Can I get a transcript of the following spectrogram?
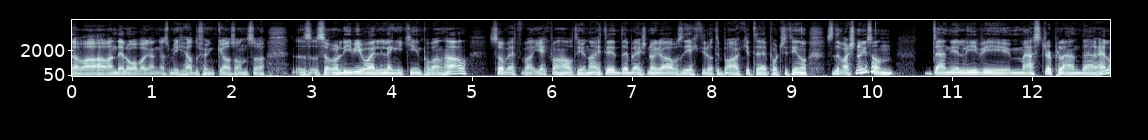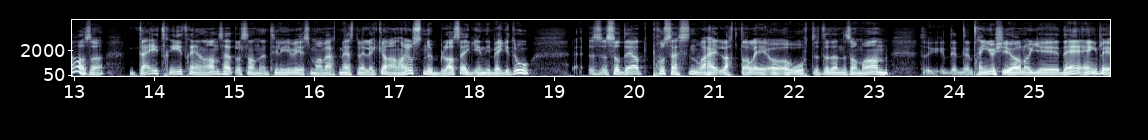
det var en del overganger som ikke hadde funka. Sånn, så, så, så Olivi var veldig lenge keen på Van Hal. Så gikk Van Hal til United, det ble ikke noe av. Og så gikk de da tilbake til Pochettino. Så det var ikke noe sånn Daniel Levy masterplan der heller, altså. De tre treneransettelsene til Levy som har vært mest vellykka, han har jo snubla seg inn i begge to. Så det at prosessen var helt latterlig og, og rotete denne sommeren, det, det, trenger jo ikke gjøre noe i det, egentlig.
